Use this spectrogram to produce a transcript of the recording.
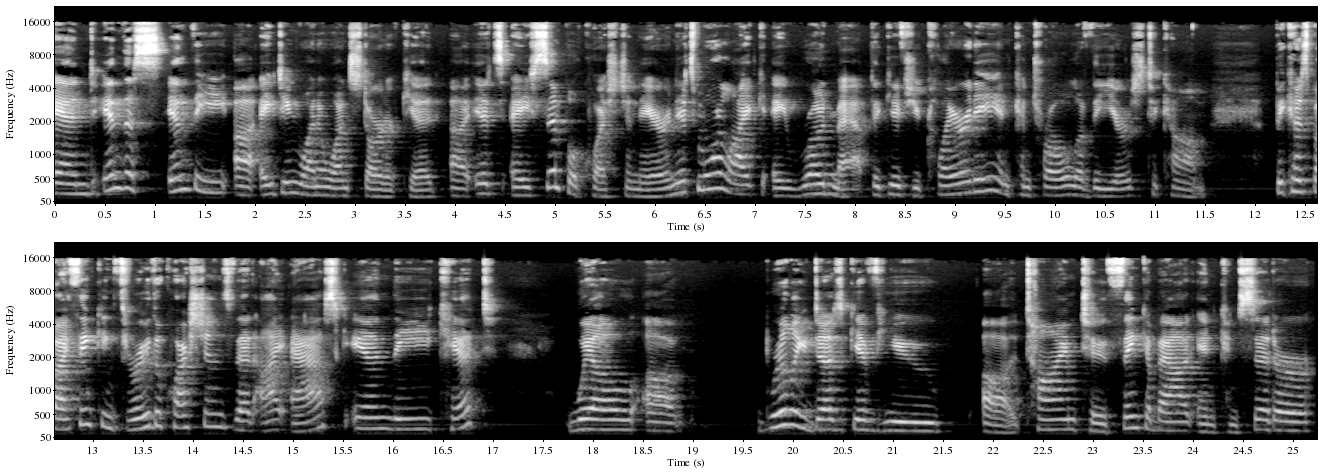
And in this, in the uh, Aging 101 Starter Kit, uh, it's a simple questionnaire, and it's more like a roadmap that gives you clarity and control of the years to come. Because by thinking through the questions that I ask in the kit, will uh, really does give you uh, time to think about and consider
